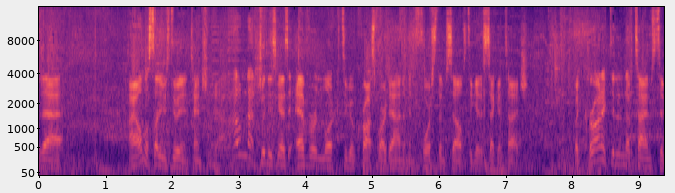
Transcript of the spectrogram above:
that I almost thought he was doing it intentionally. I'm not sure these guys ever look to go crossbar down and then force themselves to get a second touch. But Chronic did it enough times to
